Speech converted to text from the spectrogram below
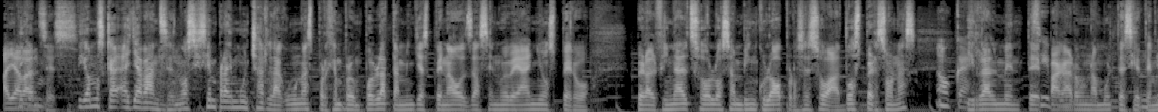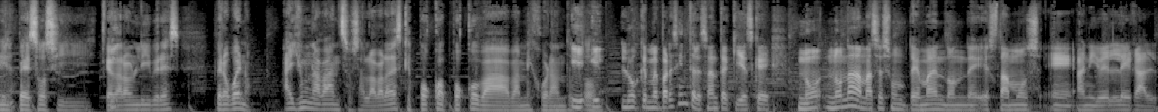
Hay avances. Digamos que hay avances. ¿no? Sí, siempre hay muchas lagunas. Por ejemplo, en Puebla también ya es penado desde hace nueve años, pero, pero al final solo se han vinculado a proceso a dos personas Ok. y realmente Sí, pagaron una multa de 7 mil pesos y quedaron libres. Pero bueno, hay un avance. O sea, la verdad es que poco a poco va, va mejorando Y, todo. y lo que me parece interesante aquí es que no, no nada más es un tema en donde estamos eh, a nivel legal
